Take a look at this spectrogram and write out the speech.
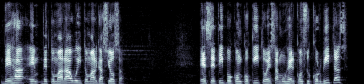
Deja em, de tomar agua y tomar gaseosa ese tipo con coquito, esa mujer con sus corbitas,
